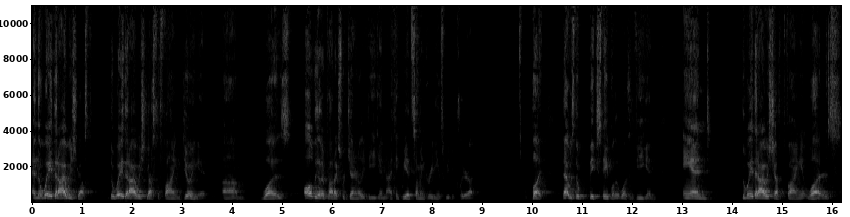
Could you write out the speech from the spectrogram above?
And the way that I was just the way that I was justifying doing it um, was all the other products were generally vegan. I think we had some ingredients we had to clear up but that was the big staple that wasn't vegan. And the way that I was justifying it was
